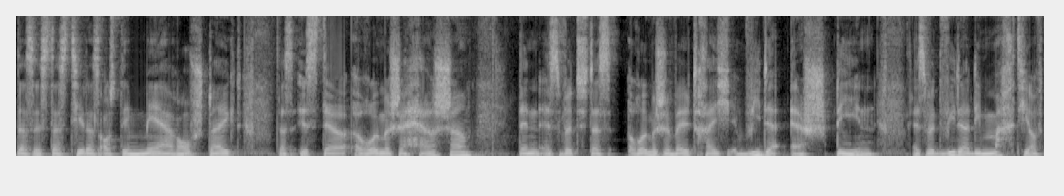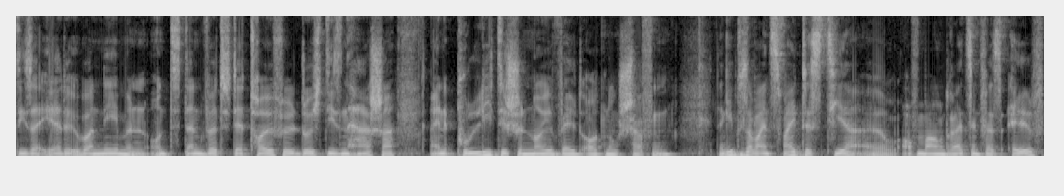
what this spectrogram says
das ist das Tier, das aus dem Meer heraufsteigt. Das ist der römische Herrscher, denn es wird das römische Weltreich wieder erstehen. Es wird wieder die Macht hier auf dieser Erde übernehmen und dann wird der Teufel durch diesen Herrscher eine politische neue Weltordnung schaffen. Dann gibt es aber ein zweites Tier, äh, Offenbarung 13, Vers 11.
